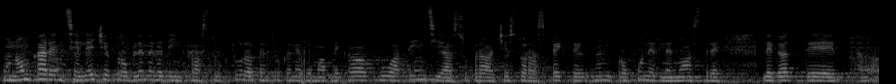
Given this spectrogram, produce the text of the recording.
Un om care înțelege problemele de infrastructură, pentru că ne vom aplica cu atenție asupra acestor aspecte în propunerile noastre legate de uh,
